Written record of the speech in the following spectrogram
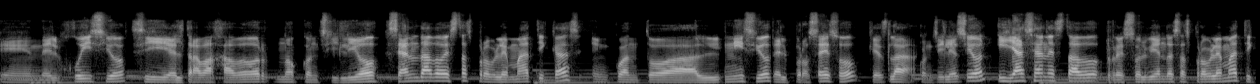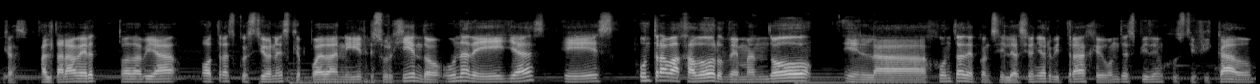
en el juicio si el trabajador no concilió. Se han dado estas problemáticas en cuanto al inicio del proceso, que es la conciliación, y ya se han estado resolviendo esas problemáticas. Faltará ver todavía otras cuestiones que puedan ir surgiendo. Una de ellas es un trabajador demandó en la Junta de Conciliación y Arbitraje un despido injustificado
